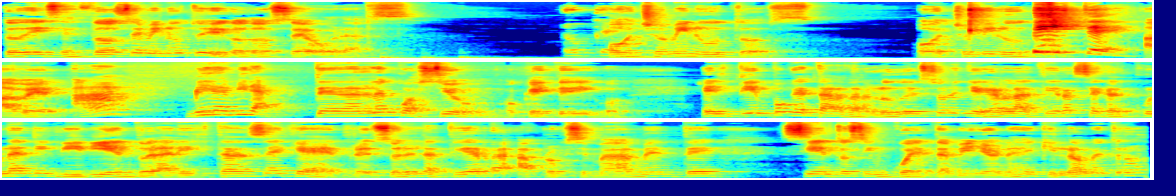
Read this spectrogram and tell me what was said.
tú dices 12 minutos y digo 12 horas. Ok. 8 minutos. 8 minutos. ¿Viste? A ver, ah, mira, mira, te dan la ecuación. Ok, te digo. El tiempo que tarda la luz del sol en llegar a la Tierra se calcula dividiendo la distancia que hay entre el sol y la Tierra, aproximadamente 150 millones de kilómetros,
